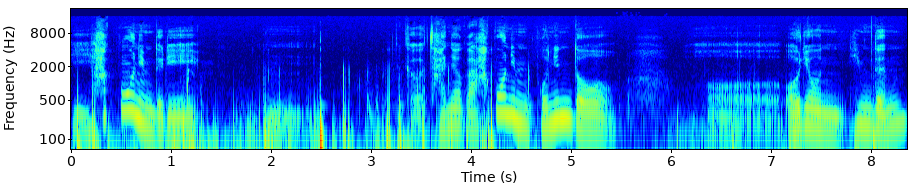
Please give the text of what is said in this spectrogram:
이 학부모님들이 음, 그 자녀가 학부모님 본인도 어, 어려운 힘든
